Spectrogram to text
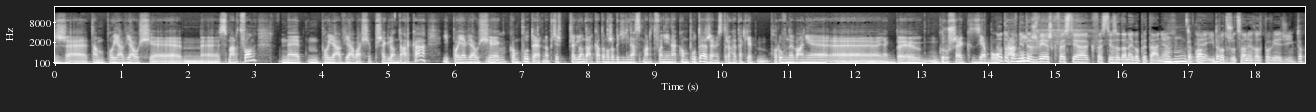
że tam pojawiał się smartfon, pojawiała się przeglądarka i pojawiał się mhm komputer. No przecież przeglądarka to może być i na smartfonie, i na komputerze, więc trochę takie porównywanie e, jakby gruszek z jabłkami. No to pewnie też, wiesz, kwestia, kwestia zadanego pytania mhm, e, i podrzuconych odpowiedzi. Do,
